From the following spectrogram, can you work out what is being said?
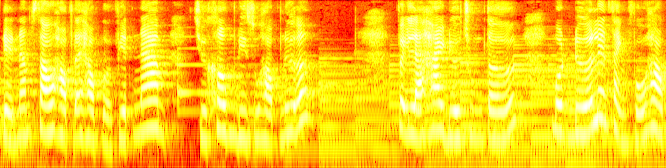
để năm sau học đại học ở Việt Nam chứ không đi du học nữa. Vậy là hai đứa chúng tớ, một đứa lên thành phố học,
